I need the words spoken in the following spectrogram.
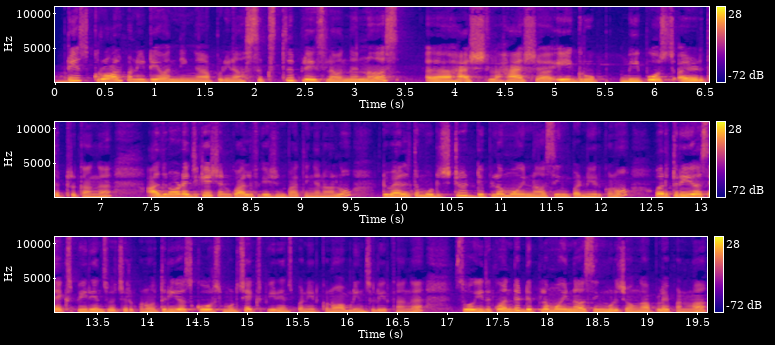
அப்படியே ஸ்க்ரால் பண்ணிகிட்டே வந்தீங்க அப்படின்னா சிக்ஸ்த்து பிளேஸில் வந்து நர்ஸ் ஹேஷில் ஹேஷ் ஏ குரூப் பி போஸ்ட் எடுத்துகிட்ருக்காங்க அதனோட எஜுகேஷன் குவாலிஃபிகேஷன் பார்த்தீங்கனாலும் டுவெல்த்து முடிச்சுட்டு டிப்ளமோ இன் நர்சிங் பண்ணியிருக்கணும் ஒரு த்ரீ இயர்ஸ் எக்ஸ்பீரியன்ஸ் வச்சுருக்கணும். த்ரீ இயர்ஸ் கோர்ஸ் முடிச்சு எக்ஸ்பீரியன்ஸ் பண்ணியிருக்கணும் அப்படின்னு சொல்லியிருக்காங்க. ஸோ இதுக்கு வந்து டிப்ளமோ இன் நர்சிங் முடித்தவங்க அப்ளை பண்ணலாம்.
